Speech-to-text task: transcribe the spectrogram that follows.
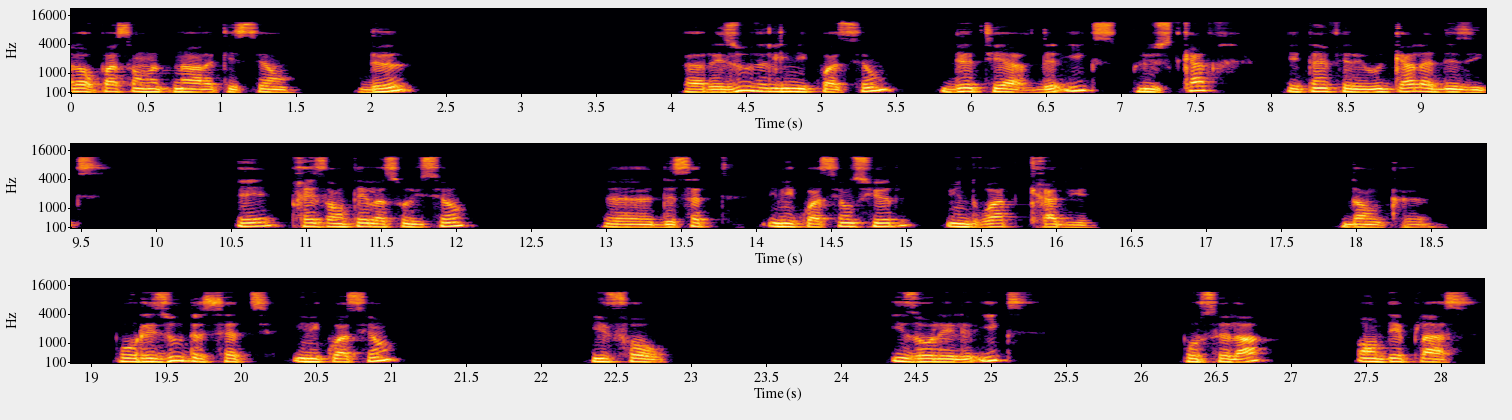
Alors passons maintenant à la question 2. Euh, résoudre l'inéquation 2 tiers de x plus 4 est inférieur ou égal à 2x et présenter la solution euh, de cette inéquation sur une droite graduée. Donc, euh, pour résoudre cette inéquation, il faut isoler le x. Pour cela, on déplace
